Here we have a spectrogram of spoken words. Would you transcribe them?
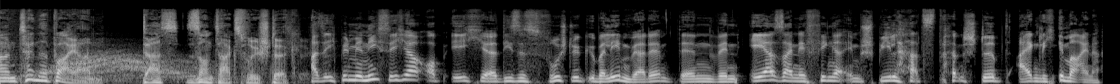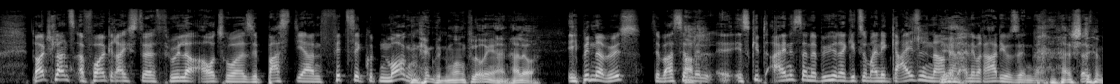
Antenne Bayern. Das Sonntagsfrühstück. Also ich bin mir nicht sicher, ob ich äh, dieses Frühstück überleben werde, denn wenn er seine Finger im Spiel hat, dann stirbt eigentlich immer einer. Deutschlands erfolgreichster Thriller-Autor Sebastian Fitzek, guten Morgen. Ja, guten Morgen, Florian. Hallo. Ich bin nervös, Sebastian. Weil, äh, es gibt eines deiner Bücher, da geht es um eine Geiselnahme Ja. in einem Radiosender. Das stimmt. Das,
